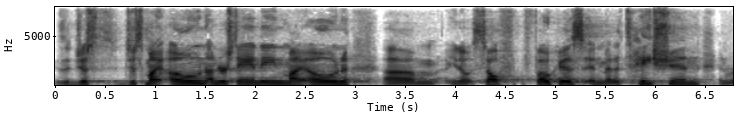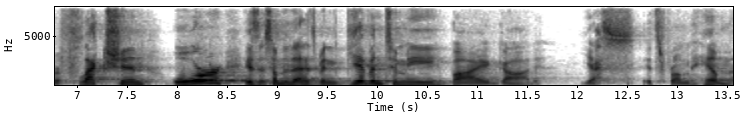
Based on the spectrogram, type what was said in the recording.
Is it just, just my own understanding, my own um, you know, self focus and meditation and reflection? Or is it something that has been given to me by God? Yes, it's from Him.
